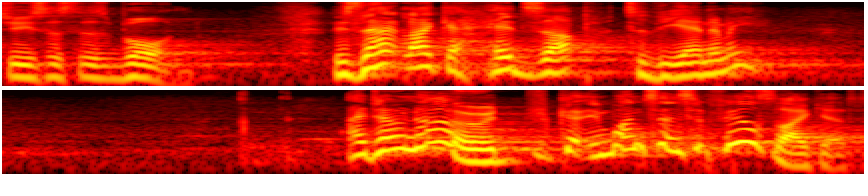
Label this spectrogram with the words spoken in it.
Jesus is born. Is that like a heads up to the enemy? I don't know. In one sense, it feels like it.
